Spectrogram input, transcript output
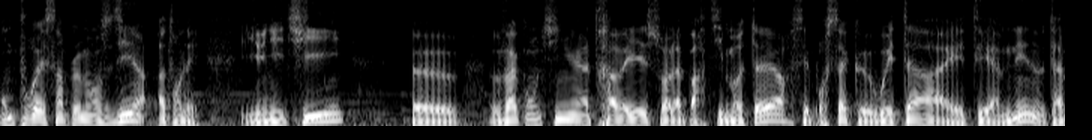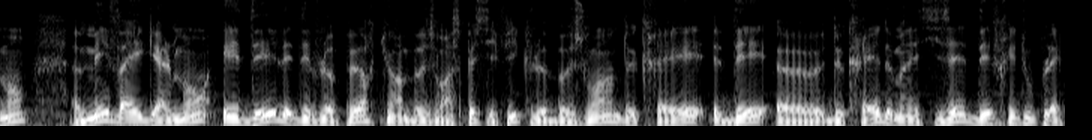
on pourrait simplement se dire, attendez, Unity, euh, va continuer à travailler sur la partie moteur, c'est pour ça que Weta a été amené notamment, mais va également aider les développeurs qui ont un besoin spécifique, le besoin de créer, euh, de, créer monétiser des free-to-play.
